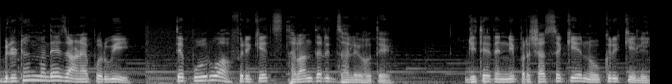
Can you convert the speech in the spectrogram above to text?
ब्रिटनमध्ये जाण्यापूर्वी ते पूर्व आफ्रिकेत स्थलांतरित झाले होते. जिथे त्यांनी प्रशासकीय नोकरी केली.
